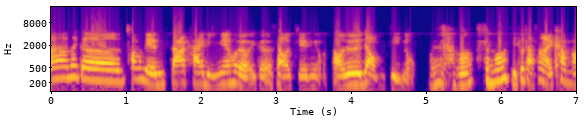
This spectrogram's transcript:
啊那个窗帘拉开，里面会有一个小节钮，然后就是要我们自己弄。我就想说什么？你不打算来看吗？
